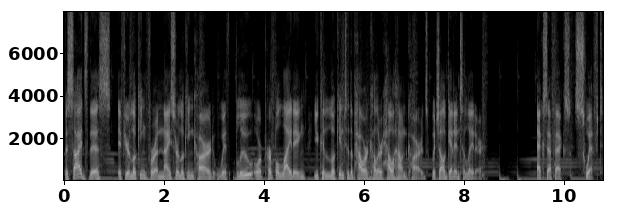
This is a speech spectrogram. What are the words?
Besides this, if you're looking for a nicer looking card with blue or purple lighting, you can look into the PowerColor Hellhound cards, which I'll get into later. XFX Swift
